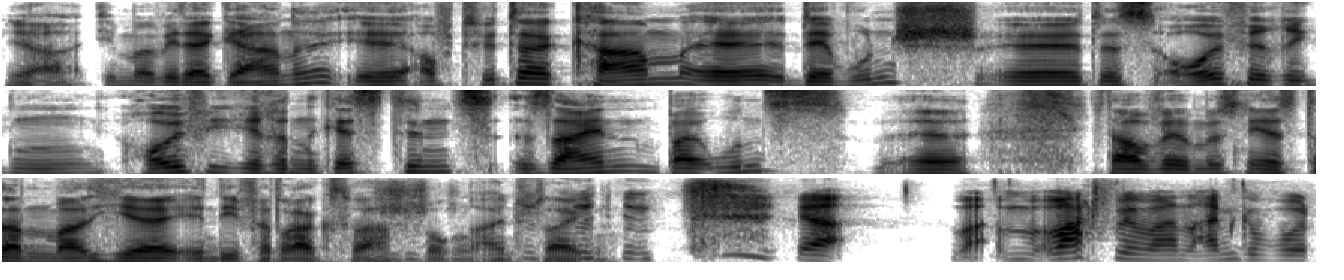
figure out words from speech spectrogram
Ja, immer wieder gerne. Äh, auf Twitter kam äh, der Wunsch äh, des häufigen, häufigeren Gästins sein bei uns. Äh, ich glaube, wir müssen jetzt dann mal hier in die Vertragsverhandlungen einsteigen. ja, macht mir mal ein Angebot,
